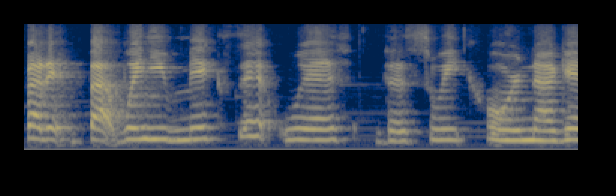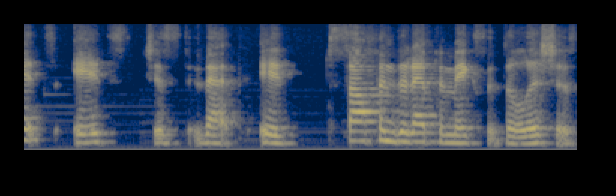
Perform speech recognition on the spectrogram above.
But it but when you mix it with the sweet corn nuggets, it's just that it softens it up and makes it delicious.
